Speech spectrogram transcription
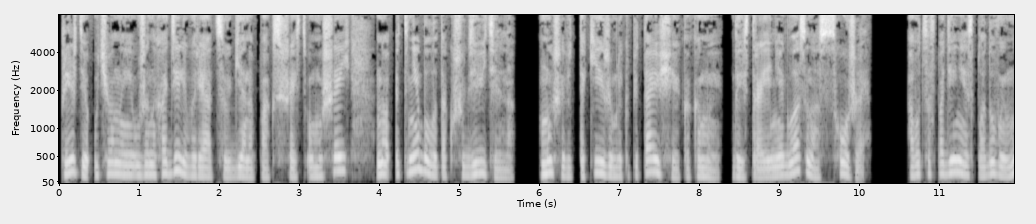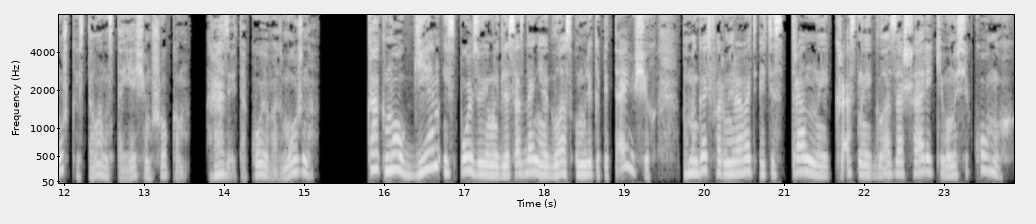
Прежде ученые уже находили вариацию гена PAX6 у мышей, но это не было так уж удивительно. Мыши ведь такие же млекопитающие, как и мы, да и строение глаз у нас схожее. А вот совпадение с плодовой мушкой стало настоящим шоком. Разве такое возможно? Как мог ген, используемый для создания глаз у млекопитающих, помогать формировать эти странные красные глаза-шарики у насекомых?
